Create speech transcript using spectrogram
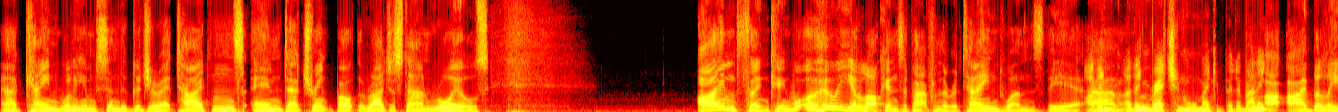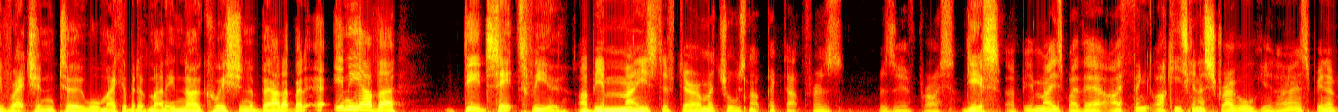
uh, Kane Williamson, the Gujarat Titans, and uh, Trent Boult, the Rajasthan Royals. I'm thinking, wh- who are your lock-ins apart from the retained ones there? I think Um, I think Rachin will make a bit of money. I, I believe Rachin too will make a bit of money, no question about it. But uh, any other dead sets for you? I'd be amazed if Daryl Mitchell's not picked up for his reserve price. Yes. I'd be amazed by that. I think Lockie's going to struggle. You know, it's been a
